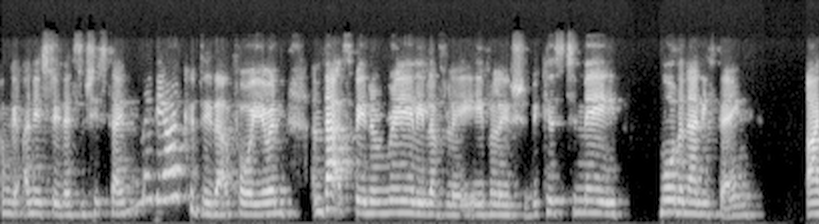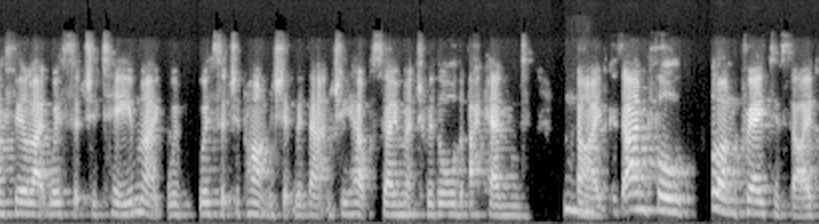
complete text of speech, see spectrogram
i need to do this and she's saying maybe I could do that for you and and that's been a really lovely evolution because to me more than anything I feel like we're such a team like we're, we're such a partnership with that and she helps so much with all the back end mm-hmm. side because I'm full full on creative side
